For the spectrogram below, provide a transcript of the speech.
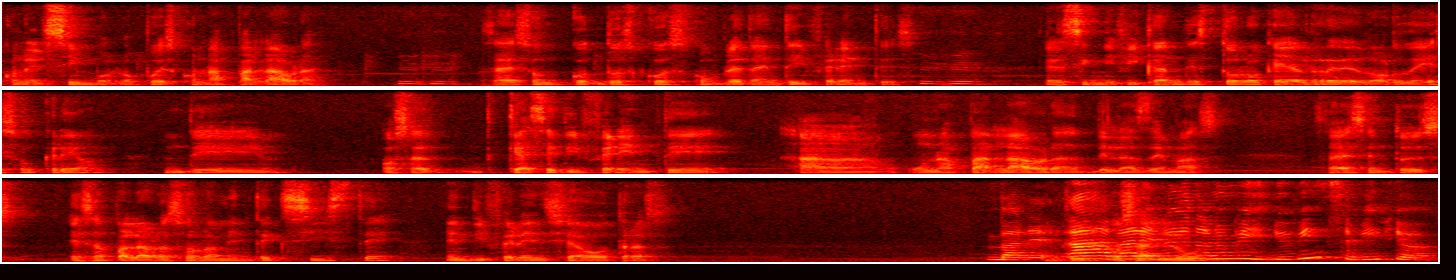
con el símbolo, pues con la palabra. Ujú, O sea, son co- dos cosas completamente diferentes. ujú. El significante es todo lo que hay alrededor de eso, creo, de, o sea, que hace diferente a una palabra de las demás, ¿sabes? Entonces, esa palabra solamente existe en diferencia a otras. Vale. Ah, vale, sea, yo lo- también vi, yo vi ese vídeo.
